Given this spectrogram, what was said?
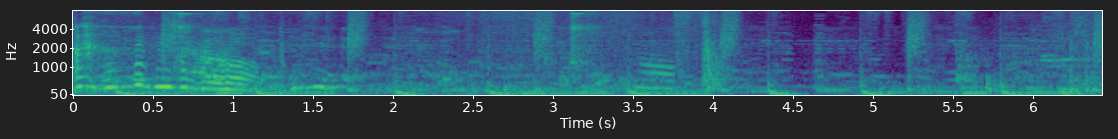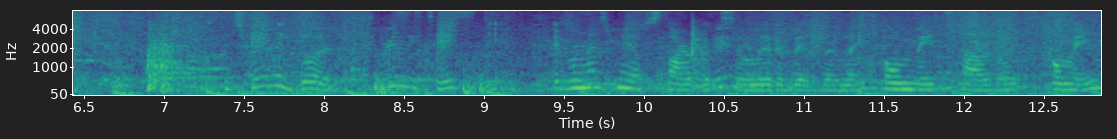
No. It's really good. It's really tasty. It reminds me of Starbucks a little bit, but like homemade Starbucks. Homemade.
